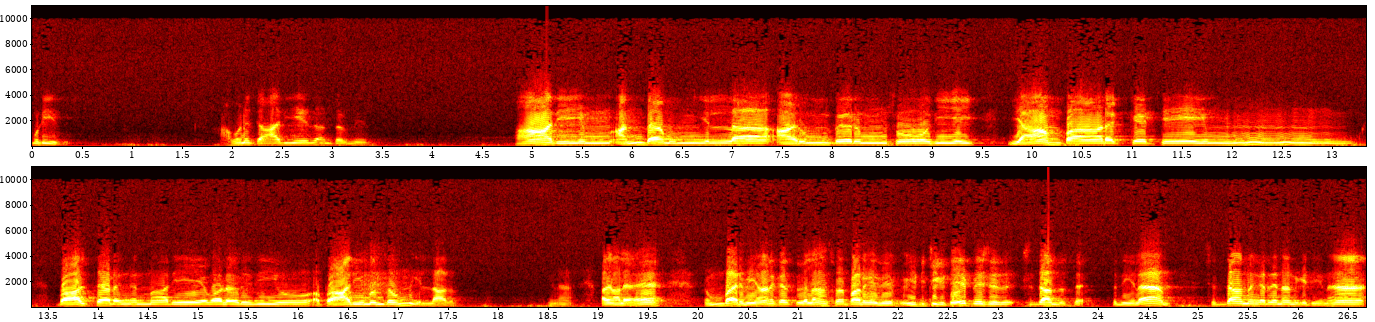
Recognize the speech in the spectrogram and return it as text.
முடியுது. அவனுக்கு ஆதியேது அந்தம் ஆதியும் அந்தமும் இல்ல அரும்பெரும் சோதியை யாம் பாட கேட்டேயும். வாழ்த்தடங்கன்மாரே வளருதியோ. அப்ப ஆதிமந்தமும் இல்லாதது. என்ன? அதனால ரொம்ப அருமையான கருத்துக்கெல்லாம் எல்லாம் பாருங்க இது இடிச்சுக்கிட்டே பேசுது சித்தாந்தத்தை. பார்த்தீங்களா சித்தாந்தங்கிறது என்னன்னு கேட்டீங்கன்னா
